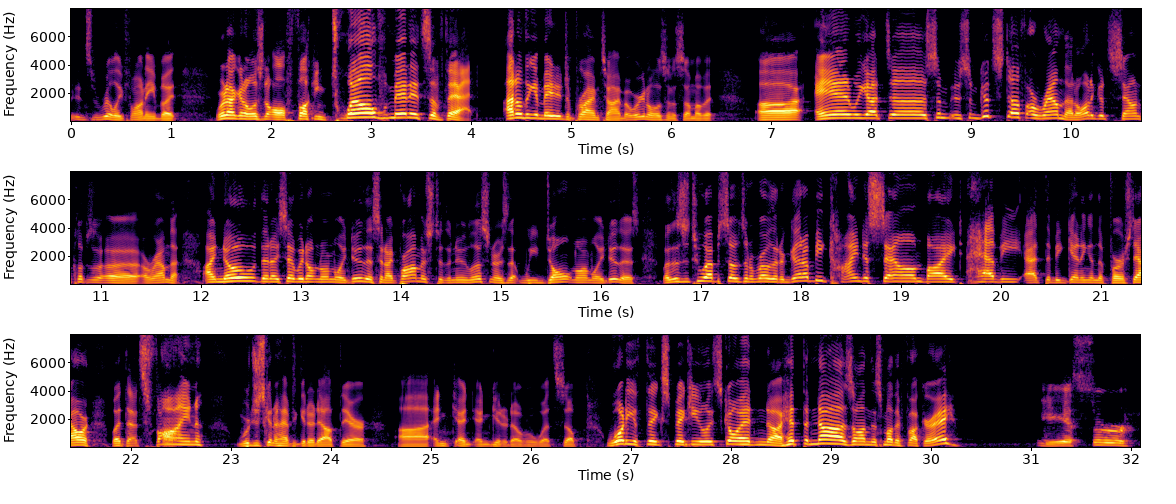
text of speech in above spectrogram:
it's really funny. But we're not gonna listen to all fucking twelve minutes of that. I don't think it made it to prime time, but we're gonna listen to some of it. Uh, and we got uh, some some good stuff around that. A lot of good sound clips uh, around that. I know that I said we don't normally do this, and I promised to the new listeners that we don't normally do this. But this is two episodes in a row that are gonna be kind of soundbite heavy at the beginning in the first hour. But that's fine. We're just gonna have to get it out there uh, and, and and get it over with. So, what do you think, Spicky? Let's go ahead and uh, hit the Nas on this motherfucker, eh? Yes, sir.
